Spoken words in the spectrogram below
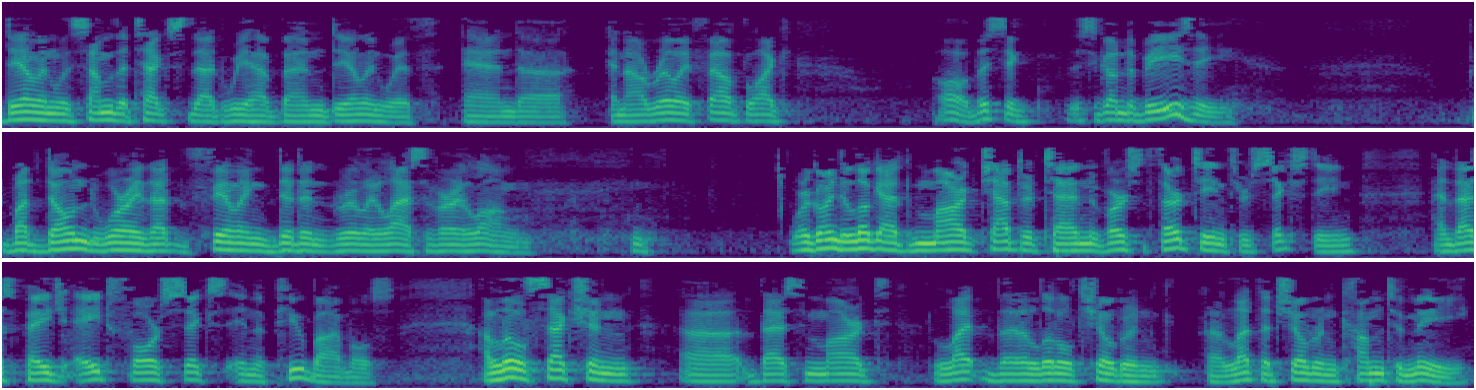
dealing with some of the texts that we have been dealing with, and uh, and I really felt like, oh, this is this is going to be easy. But don't worry, that feeling didn't really last very long. We're going to look at Mark chapter 10, verse 13 through 16 and that's page 846 in the Pew Bibles. A little section uh, that's marked, Let the little children, uh, let the children come to me.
